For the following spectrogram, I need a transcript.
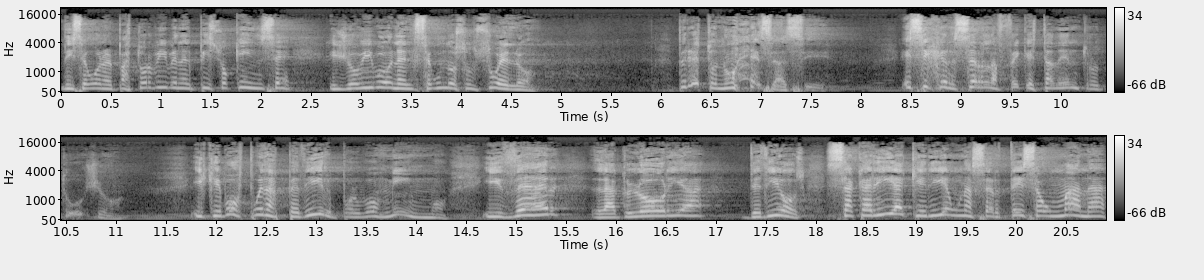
Dice, bueno, el pastor vive en el piso 15 y yo vivo en el segundo subsuelo. Pero esto no es así. Es ejercer la fe que está dentro tuyo. Y que vos puedas pedir por vos mismo y ver la gloria de Dios. Zacarías quería una certeza humana,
